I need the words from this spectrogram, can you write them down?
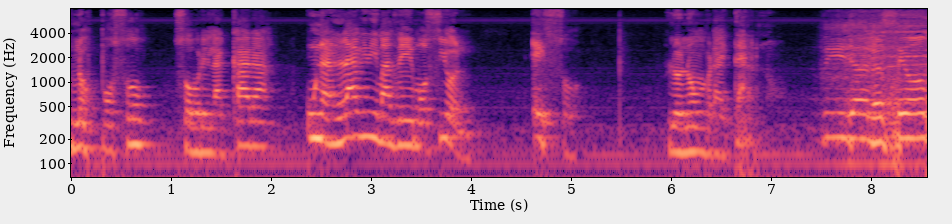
nos posó sobre la cara unas lágrimas de emoción. Eso lo nombra eterno. Villa nación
